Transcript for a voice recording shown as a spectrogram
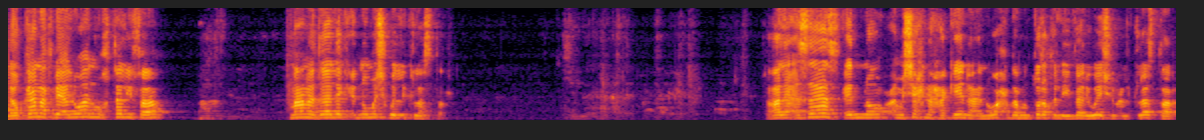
لو كانت بألوان مختلفة معنى ذلك إنه مش هو ال cluster على أساس إنه مش إحنا حكينا إنه واحدة من طرق ال evaluation ال cluster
